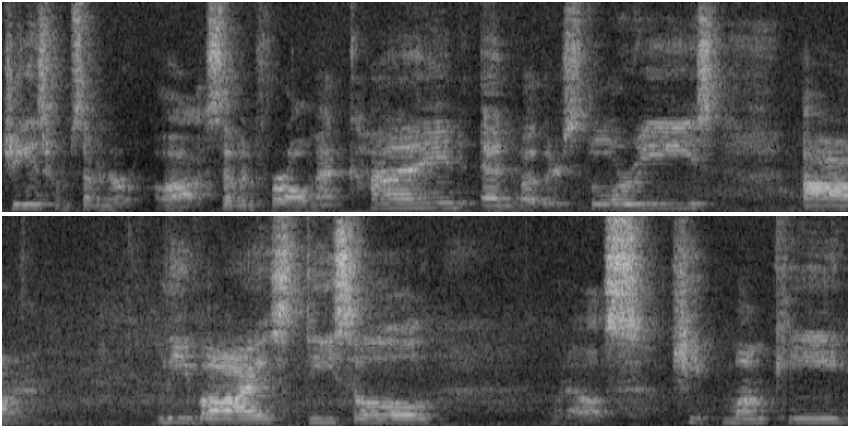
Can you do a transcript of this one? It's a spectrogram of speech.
jeans from Seven, uh, Seven for All Mankind and other stories, um, Levi's, Diesel, what else? Cheap Monkey,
